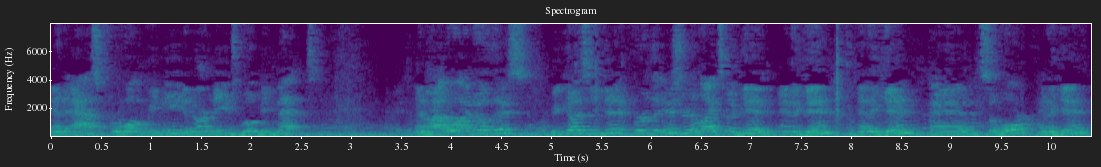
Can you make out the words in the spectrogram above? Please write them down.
and ask for what we need, and our needs will be met. And how do I know this? Because He did it for the Israelites again and again and again and some more and again.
